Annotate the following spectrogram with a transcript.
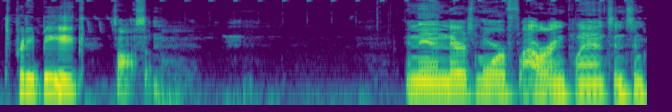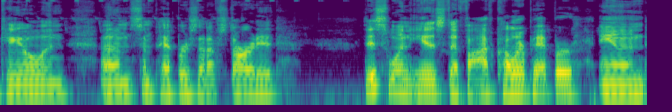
It's pretty big. It's awesome. And then there's more flowering plants and some kale and um, some peppers that I've started. This one is the five color pepper and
